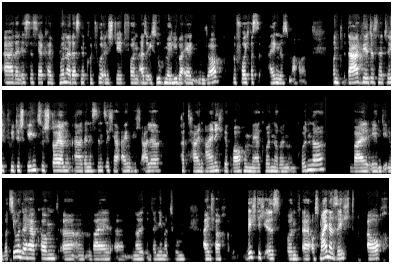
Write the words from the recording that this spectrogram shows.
äh, dann ist es ja kein Wunder, dass eine Kultur entsteht von, also ich suche mir lieber irgendeinen Job, bevor ich was eigenes mache. Und da gilt es natürlich politisch gegenzusteuern, äh, denn es sind sich ja eigentlich alle Parteien einig, wir brauchen mehr Gründerinnen und Gründer, weil eben die Innovation daherkommt, äh, weil äh, neues Unternehmertum einfach wichtig ist und äh, aus meiner Sicht auch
